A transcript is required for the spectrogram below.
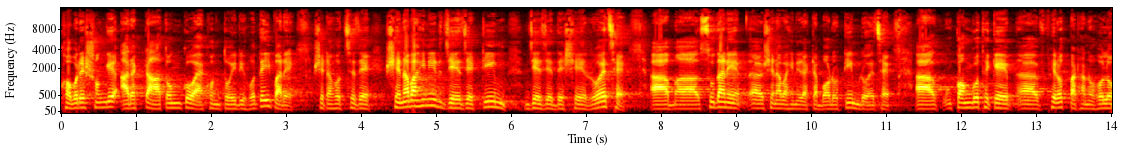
খবরের সঙ্গে আরেকটা আতঙ্ক এখন তৈরি হতেই পারে। সেটা হচ্ছে যে সেনাবাহিনীর যে যে টিম, যে যে দেশে রয়েছে সুদানে সেনাবাহিনীর একটা বড় টিম রয়েছে। কঙ্গো থেকে ফেরত পাঠানো হলো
